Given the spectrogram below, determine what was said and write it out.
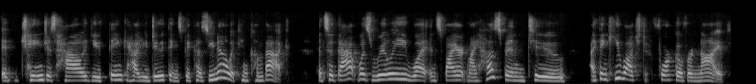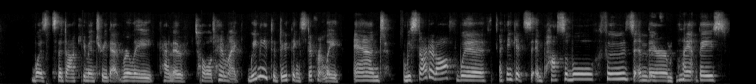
it changes how you think, how you do things, because you know it can come back. And so that was really what inspired my husband to, I think he watched Fork Over Knife was the documentary that really kind of told him like we need to do things differently and we started off with i think it's impossible foods and their mm-hmm. plant-based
